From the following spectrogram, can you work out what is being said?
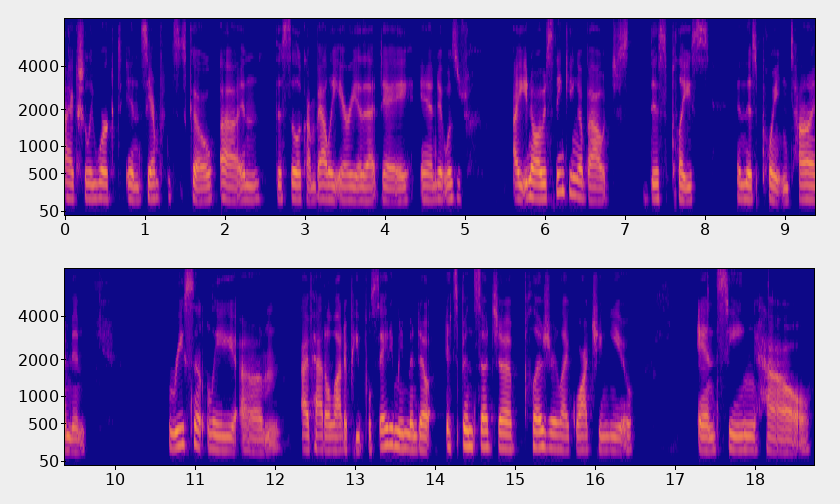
I actually worked in San Francisco uh, in the Silicon Valley area that day, and it was, I you know, I was thinking about just this place in this point in time, and recently, um, I've had a lot of people say to me, Minda, it's been such a pleasure like watching you and seeing how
